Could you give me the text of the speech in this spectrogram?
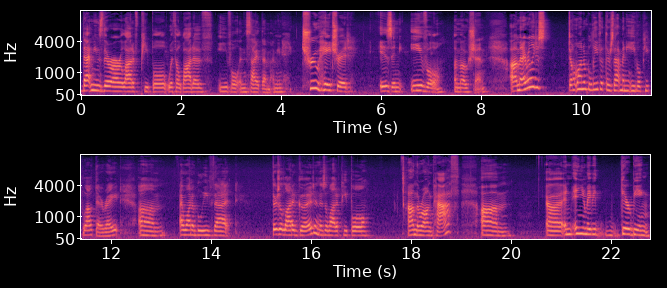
that means there are a lot of people with a lot of evil inside them. I mean, true hatred is an evil emotion. Um, and I really just don't want to believe that there's that many evil people out there, right? Um, I want to believe that there's a lot of good and there's a lot of people on the wrong path. Um, uh, and, and you know maybe they're being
